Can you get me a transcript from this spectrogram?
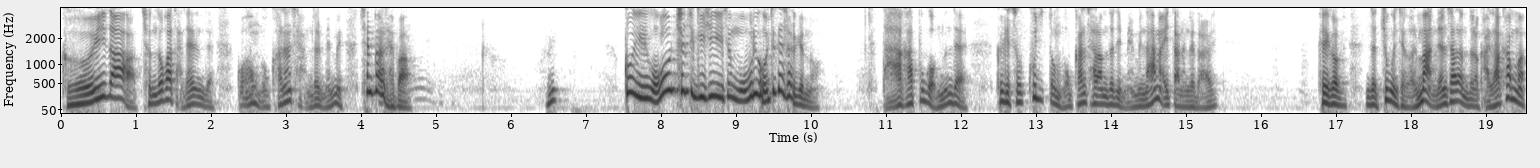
거의 다 천도가 다 되는데 꼭 못 가는 사람들 몇 명 생각을 해봐. 그 온천지 귀신이 있으면 뭐 우리가 어떻게 살겠노? 다 갚고 없는데 거기서 굳이 또 못 간 사람들이 몇 명 남아 있다는 거다. 그러니까 이제 죽은 지가 얼마 안 된 사람들은 갈락하면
